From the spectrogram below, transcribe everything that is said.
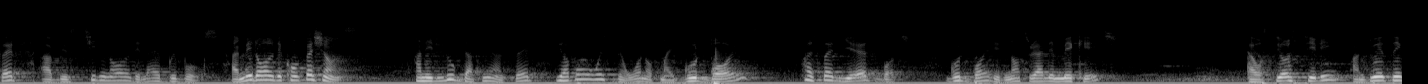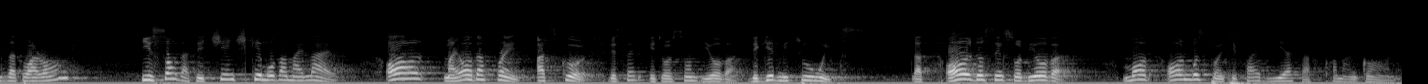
said, I've been stealing all the library books. I made all the confessions. And he looked at me and said, You have always been one of my good boys. I said, Yes, but good boy did not really make it. I was still stealing and doing things that were wrong. He saw that a change came over my life. All my other friends at school, they said it will soon be over. They gave me two weeks. That all those things will be over. More, almost 25 years have come and gone.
